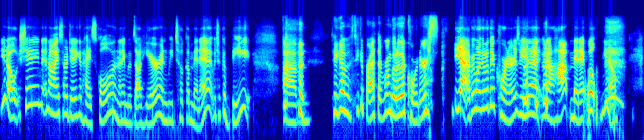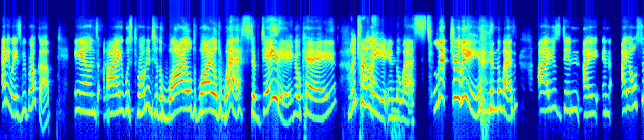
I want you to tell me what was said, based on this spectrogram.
you know, Shane and I started dating in high school, and then I moved out here, and we took a minute. We took a beat. Um, take a take a breath. Everyone go to their corners. Yeah, everyone go to their corners. We in a, in a hot minute. Well, you know. Anyways, we broke up, and I was thrown into the wild, wild west of dating. Okay, literally uh, in the west. Literally in the west. I just didn't. I and I also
